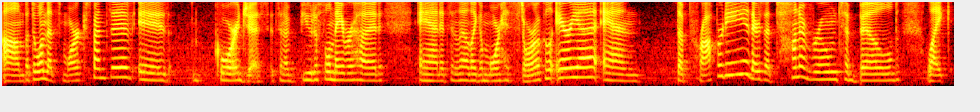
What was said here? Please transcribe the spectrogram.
Um, but the one that's more expensive is gorgeous. It's in a beautiful neighborhood and it's in a, like a more historical area and the property, there's a ton of room to build like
